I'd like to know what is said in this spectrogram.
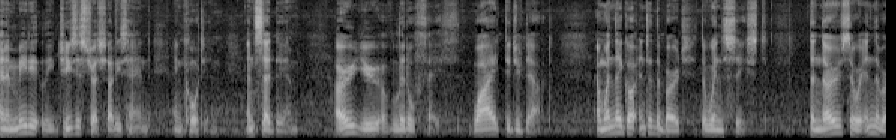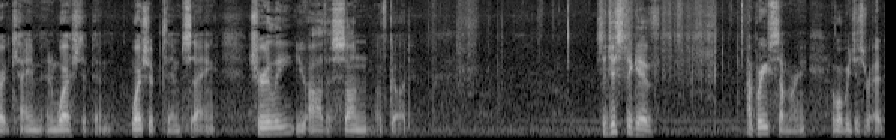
And immediately Jesus stretched out his hand and caught him, and said to him, O you of little faith, why did you doubt? And when they got into the boat, the wind ceased. Then those who were in the boat came and worshipped him, worshipped him, saying, Truly you are the Son of God. So, just to give a brief summary of what we just read,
